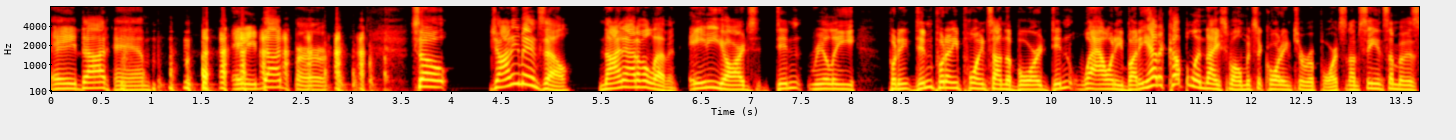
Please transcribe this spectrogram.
a dot ham, a dot burr. So Johnny Manziel, nine out of 11, 80 yards, didn't really Putting didn't put any points on the board, didn't wow anybody. He had a couple of nice moments according to reports, and I'm seeing some of his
